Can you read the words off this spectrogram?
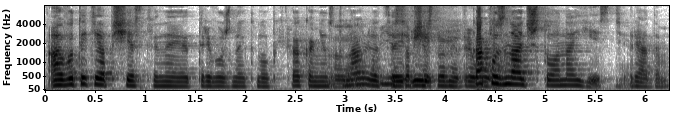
А вот эти общественные тревожные кнопки, как они устанавливаются? Э, есть и общественные как тревожные- узнать, что она есть рядом?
